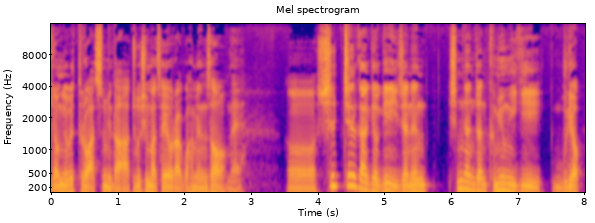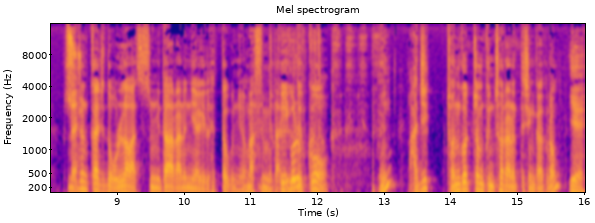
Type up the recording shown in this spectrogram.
영역에 들어왔습니다. 조심하세요라고 하면서 네. 어, 실질 가격이 이제는 10년 전 금융위기 무렵 네. 수준까지도 올라왔습니다라는 이야기를 했더군요. 맞습니다. 그 이걸 이걸 듣고 응? 아직 전고점 근처라는 뜻인가 그럼? 예.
